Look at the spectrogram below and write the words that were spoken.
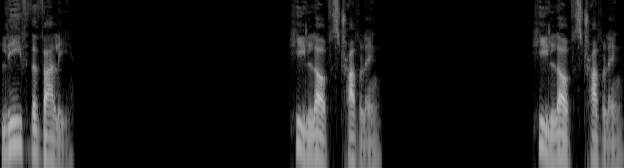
Leave the valley. He loves traveling. He loves traveling.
